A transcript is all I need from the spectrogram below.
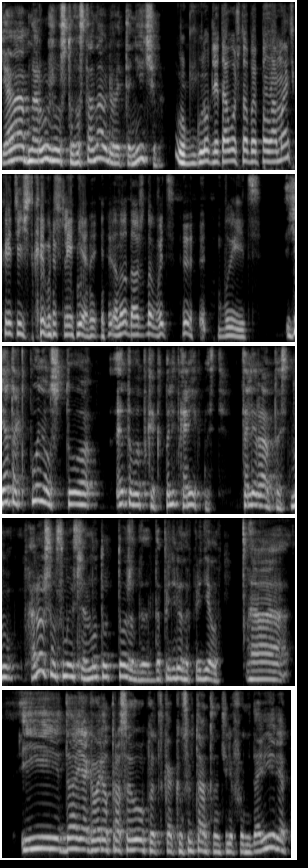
я обнаружил, что восстанавливать-то нечего. Ну, для того, чтобы поломать критическое мышление, оно должно быть быть. Я так понял, что это вот как политкорректность, толерантность. Ну, в хорошем смысле, но тут тоже до, до определенных пределов. А, и да, я говорил про свой опыт как консультанта на телефоне доверия.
